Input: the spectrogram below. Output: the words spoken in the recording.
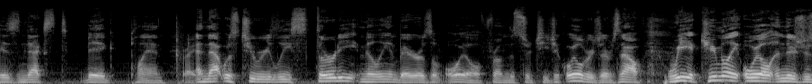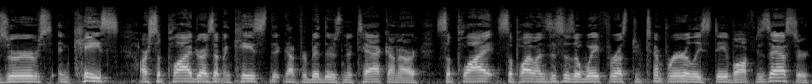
his next big plan, Right. and that was to release 30 million barrels of oil from the strategic oil reserves. Now, we accumulate oil in these reserves in case our supply dries up, in case that God forbid there's an attack on our supply supply lines. This is a way for us to temporarily stave off disaster.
